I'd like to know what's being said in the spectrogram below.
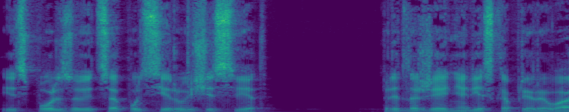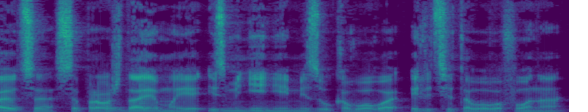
Используется пульсирующий свет. Предложения резко прерываются, сопровождаемые изменениями звукового или цветового фона.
